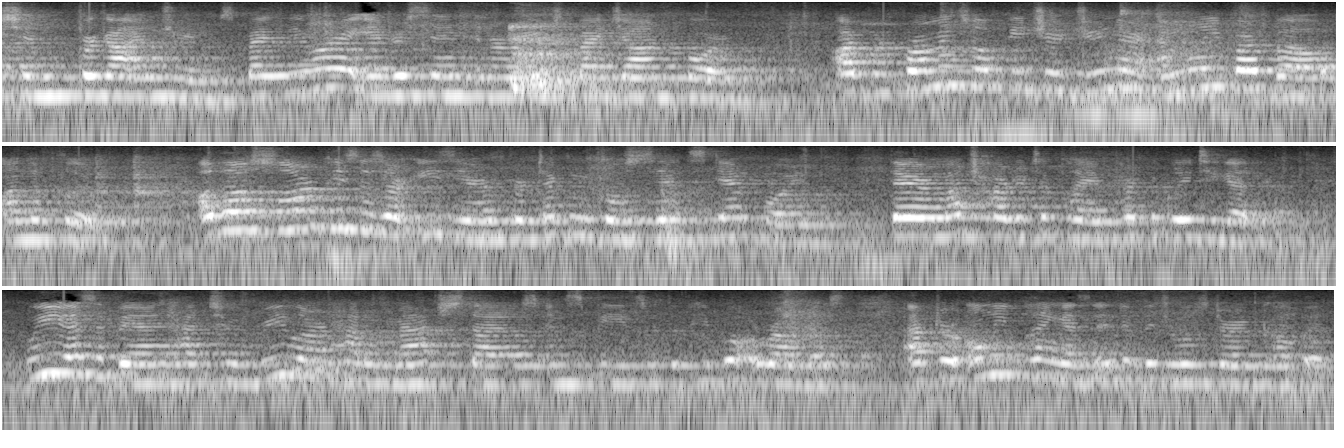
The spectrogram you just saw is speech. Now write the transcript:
Production Forgotten Dreams by Leroy Anderson and arranged by John Ford. Our performance will feature junior Emily Barbeau on the flute. Although slower pieces are easier for technical standpoint, they are much harder to play perfectly together. We as a band had to relearn how to match styles and speeds with the people around us after only playing as individuals during COVID.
